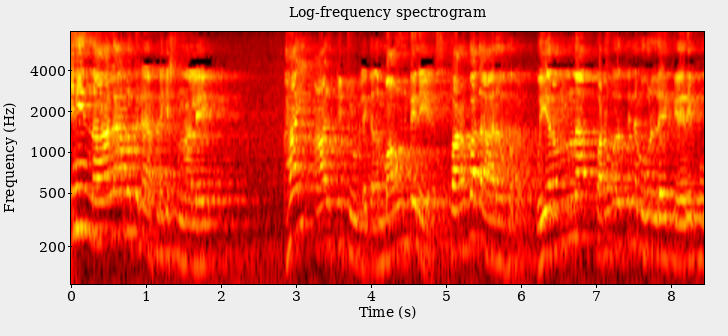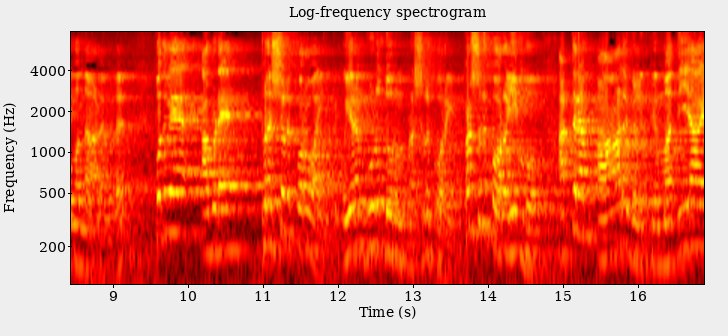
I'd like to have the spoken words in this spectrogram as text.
ഇനി നാലാമത്തെ ഒരു ആപ്ലിക്കേഷൻ എന്നാൽ ഹൈ ആൾട്ടിറ്റ്യൂഡിലേക്ക് അത് മൗണ്ടനേഴ്സ് പർവതാരോഹകർ ഉയർന്ന പർവതത്തിന്റെ മുകളിലേക്ക് കയറി പോകുന്ന ആളുകൾ പൊതുവെ അവിടെ പ്രഷർ കുറവായിരിക്കും. ഉയരം കൂടുന്തോറും പ്രഷർ കുറയും. പ്രഷർ കുറയുമ്പോൾ അത്തരം ആളുകൾക്ക് മതിയായ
